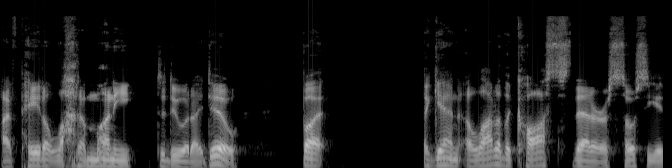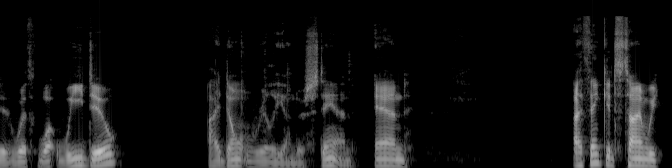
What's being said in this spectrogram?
I've paid a lot of money to do what I do. But again, a lot of the costs that are associated with what we do, I don't really understand. And I think it's time we,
